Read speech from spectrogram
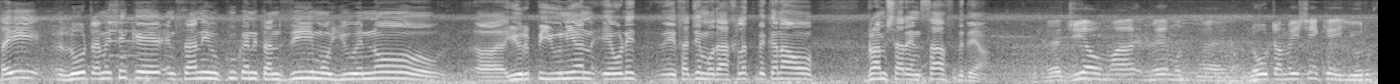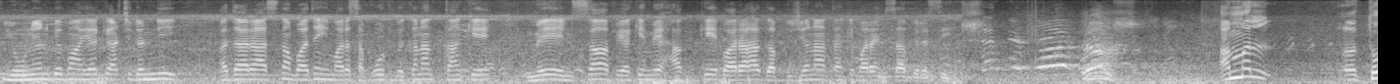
तई लोट हमेशा के इंसानी हकूक तंजीम और यू एन ओ यूरोपी यूनियन एवढे सजे मुदाखलत बेकना और ब्रह्म शर इंसाफ बिदया जी आओ माँ मैं लोट हमेशा के यूरोप यूनियन पे वहाँ या कि अर्च डंडी अदारास्ता बादें हमारा सपोर्ट बेकना ताकि मैं इंसाफ या कि मैं हक के बारह गप बिजना ताकि हमारा इंसाफ बिरसी अमल तो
